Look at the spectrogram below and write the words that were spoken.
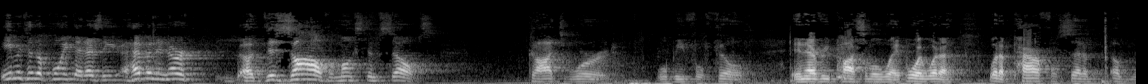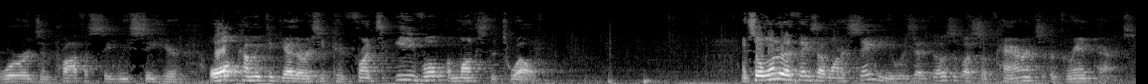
Even to the point that as the heaven and earth uh, dissolve amongst themselves, God's word will be fulfilled. In every possible way. Boy, what a what a powerful set of, of words and prophecy we see here, all coming together as he confronts evil amongst the twelve. And so, one of the things I want to say to you is that those of us who are parents or grandparents.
